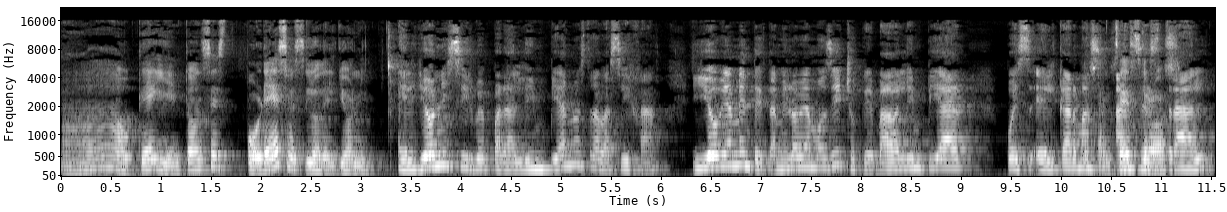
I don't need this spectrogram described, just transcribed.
Ah, ok. Entonces, por eso es lo del yoni. El yoni sirve para limpiar nuestra vasija y obviamente también lo habíamos dicho que va a limpiar pues el karma ancestral.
